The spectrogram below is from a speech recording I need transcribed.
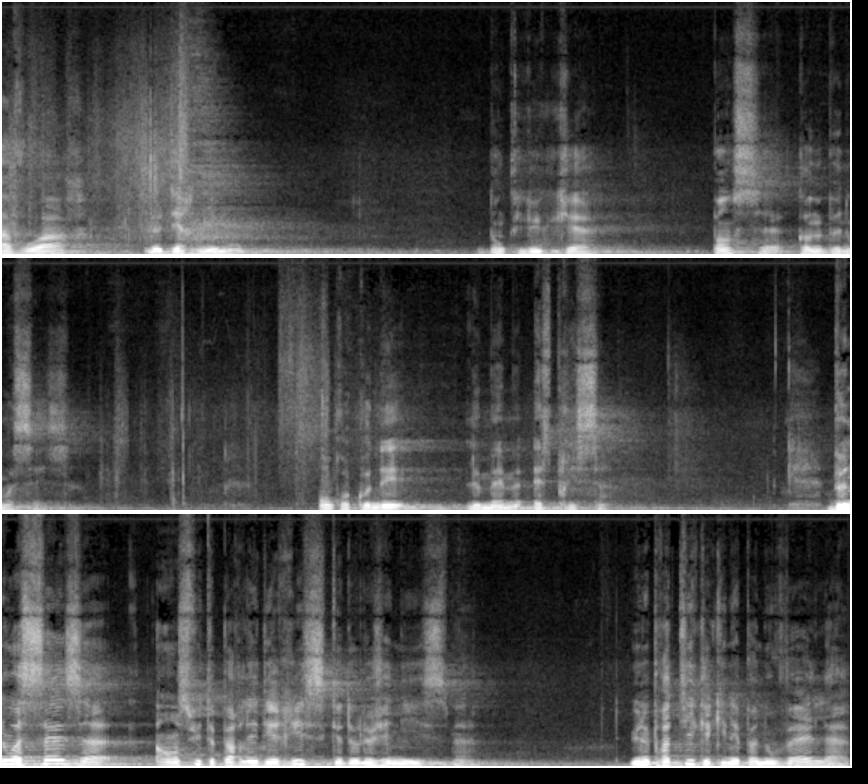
avoir le dernier mot. Donc Luc pense comme Benoît XVI. On reconnaît le même Esprit Saint. Benoît XVI a ensuite parlé des risques de l'eugénisme, une pratique qui n'est pas nouvelle,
